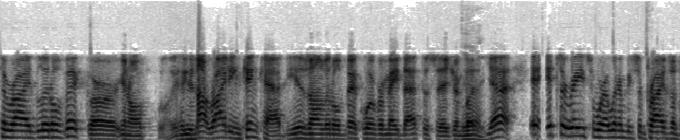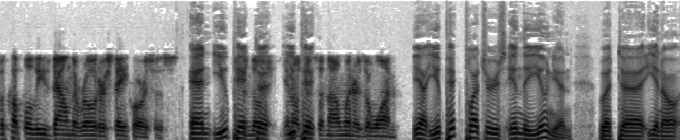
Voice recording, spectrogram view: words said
to ride Little Vic, or you know, he's not riding King Cab. He is on Little Vic. Whoever made that decision, but yeah, it, it's a race where I wouldn't be surprised if a couple of these down the road are stake horses. And you picked, though, uh, you you know, picked, just the non-winners of one. yeah, you picked Pletcher's in the Union, but uh, you know.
